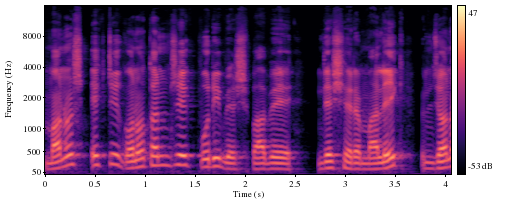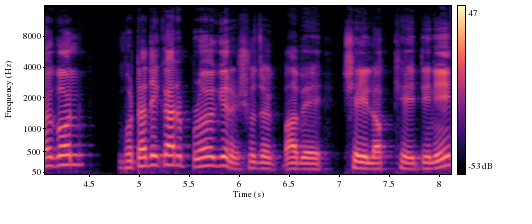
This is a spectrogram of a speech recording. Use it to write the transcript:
মানুষ একটি গণতান্ত্রিক পরিবেশ পাবে। দেশের মালিক, জনগণ ভোটাধিকার প্রয়োগের সুযোগ পাবে। সেই লক্ষ্যেই তিনি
